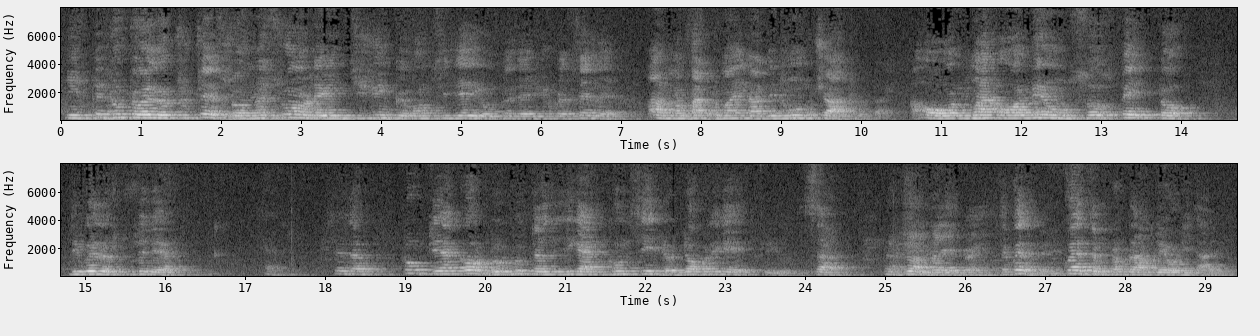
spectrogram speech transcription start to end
In tutto quello che è successo nessuno dei 25 consiglieri compresi dei 5 Stelle hanno fatto mai una denuncia o, o almeno un sospetto di quello che succedeva eh, tutti d'accordo, tutti a litigare in consiglio, dopodiché sa, Giovanni questo, questo è un problema prioritario.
